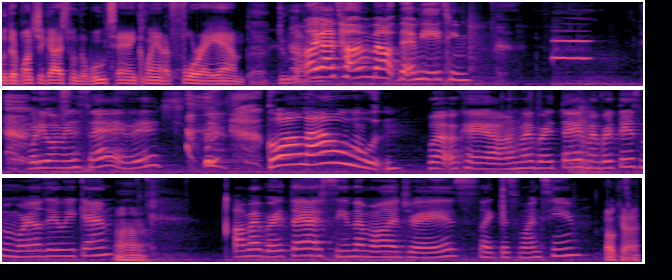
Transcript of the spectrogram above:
with a bunch of guys from the Wu Tang Clan at 4 a.m. Do not. I gotta tell them about the NBA team. What do you want me to say, bitch? Go all out. But okay, uh, on my birthday, my birthday is Memorial Day weekend. Uh huh. On my birthday, I seen them all at Dre's, like this one team. Okay.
